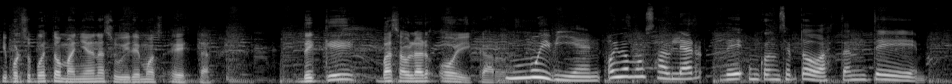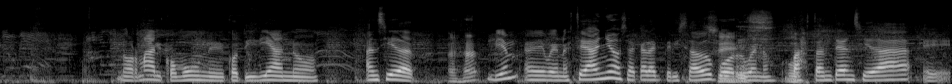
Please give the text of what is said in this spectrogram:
Y por supuesto mañana subiremos esta. ¿De qué vas a hablar hoy, Carla? Muy bien, hoy vamos a hablar de un concepto bastante normal, común, eh, cotidiano, ansiedad. Ajá. Bien, eh, bueno, este año se ha caracterizado Sí, por, uf, bueno, uf. bastante ansiedad. eh,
